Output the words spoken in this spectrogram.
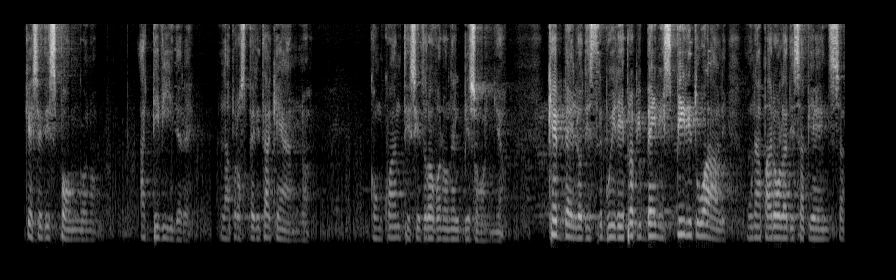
che si dispongono a dividere la prosperità che hanno con quanti si trovano nel bisogno. Che bello distribuire i propri beni spirituali, una parola di sapienza,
